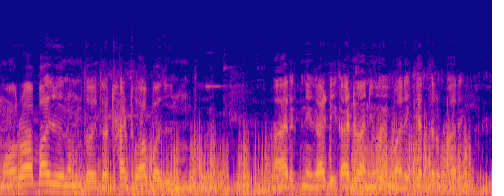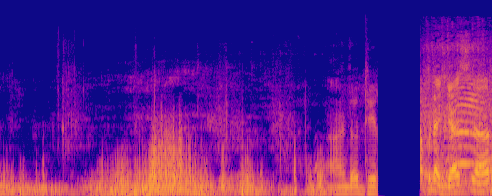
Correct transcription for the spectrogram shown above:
મોરો આ બાજુ નમતો હોય તો ઠાઠું આ બાજુ નમતું હોય. આ રીતની ગાડી કાઢવાની હોય મારે ખેતર પારે આપણે જસર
